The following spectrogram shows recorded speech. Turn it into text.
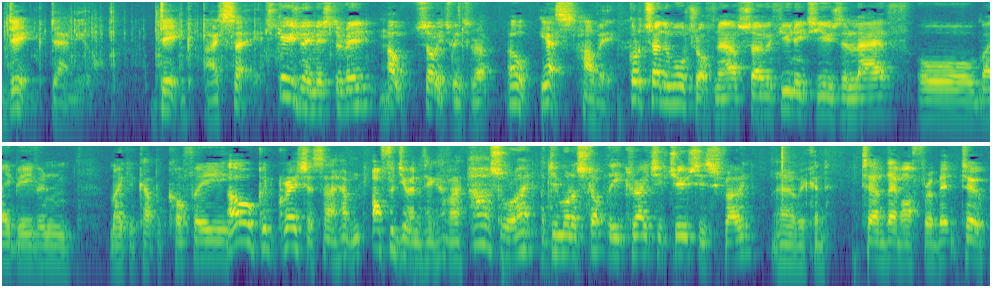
dig, damn you. Dig, I say. Excuse me, Mr. Reed. Oh, sorry to interrupt. Oh, yes, Harvey. Got to turn the water off now, so if you need to use the lav or maybe even make a cup of coffee. Oh, good gracious, I haven't offered you anything, have I? Oh, it's all right. I didn't want to stop the creative juices flowing. No, we can turn them off for a bit too.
